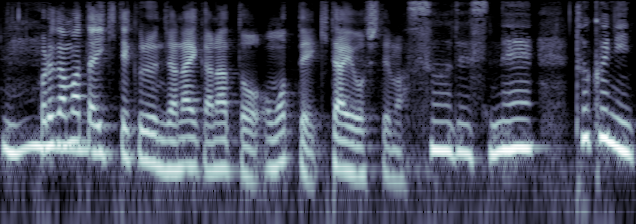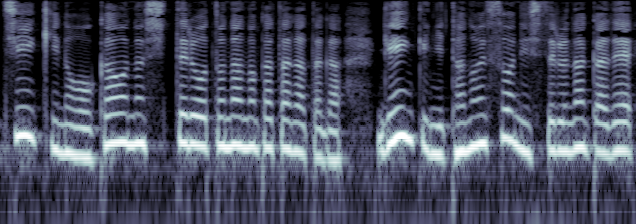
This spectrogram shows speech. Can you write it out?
ね、これがまた生きてくるんじゃないかなと思って期待をしてます。そうですね。特に地域のお顔の知ってる大人の方々が元気に楽しそうにしてる中で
